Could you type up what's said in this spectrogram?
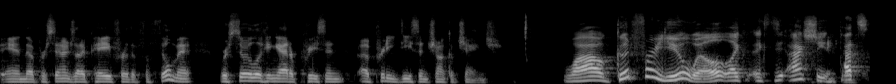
and the percentage that I pay for the fulfillment, we're still looking at a pretty a pretty decent chunk of change. Wow, good for you, Will. Like actually that's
